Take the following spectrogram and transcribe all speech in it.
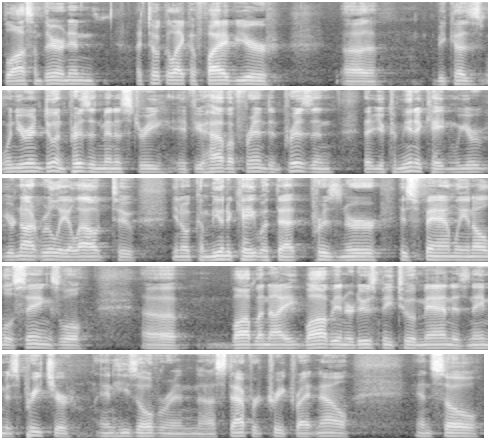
blossomed there. And then I took like a five-year uh, because when you're in doing prison ministry, if you have a friend in prison that you're communicating, you're, you're not really allowed to, you know, communicate with that prisoner, his family, and all those things. Well, uh, Bob and I, Bob introduced me to a man, his name is Preacher, and he's over in uh, Stafford Creek right now. And so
